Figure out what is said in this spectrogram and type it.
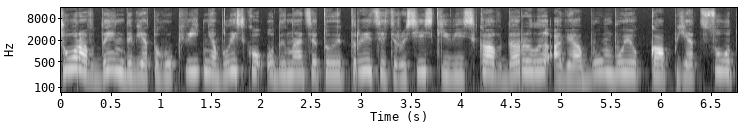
Вчора, в день 9 квітня, близько 11.30 російські війська вдарили авіабомбою К-500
